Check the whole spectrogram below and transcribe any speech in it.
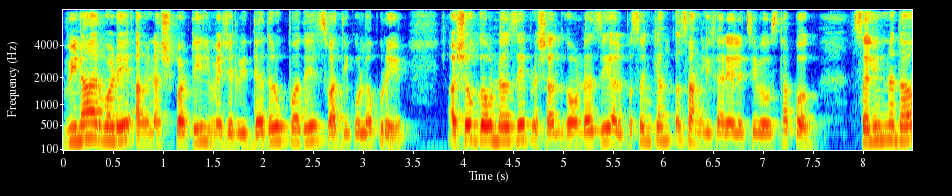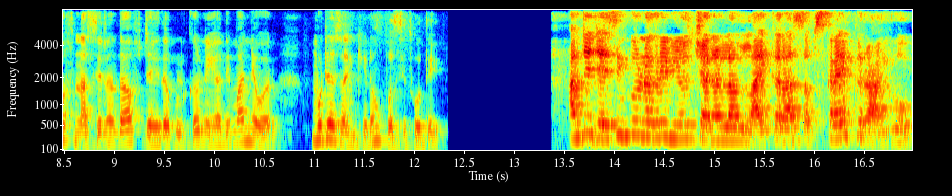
विना आरवडे अविनाश पाटील मेजर विद्याधर उपाधे स्वाती कोल्हापुरे अशोक गौंडाजे प्रशांत गौंडाजे अल्पसंख्याक सांगली कार्यालयाचे व्यवस्थापक सलीम नदाफ नासिर नदाफ जाहिदा कुलकर्णी आदी मान्यवर मोठ्या संख्येनं उपस्थित होते. आमच्या जयसिंगपूर नगरी न्यूज चॅनलला लाईक करा सबस्क्राईब करा आणि हो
